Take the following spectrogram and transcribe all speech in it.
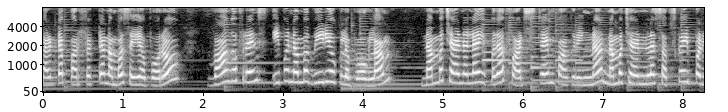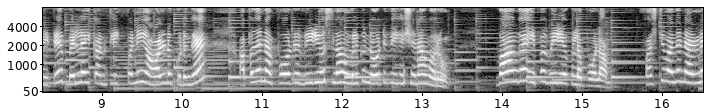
கரெக்டாக பர்ஃபெக்டாக நம்ம செய்ய போகிறோம் வாங்க ஃப்ரெண்ட்ஸ் இப்போ நம்ம வீடியோக்குள்ளே போகலாம். நம்ம சேனலை இப்போ தான் ஃபர்ஸ்ட் டைம் பார்க்குறீங்கன்னா நம்ம சேனலை சப்ஸ்கிரைப் பண்ணிவிட்டு பெல் ஐக்கான் கிளிக் பண்ணி ஆல்னு கொடுங்க. அப்போ தான் நான் போடுற வீடியோஸ்லாம் உங்களுக்கு நோட்டிஃபிகேஷனாக வரும். வாங்க இப்போ வீடியோக்குள்ளே போகலாம் ஃபஸ்ட்டு வந்து நான்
